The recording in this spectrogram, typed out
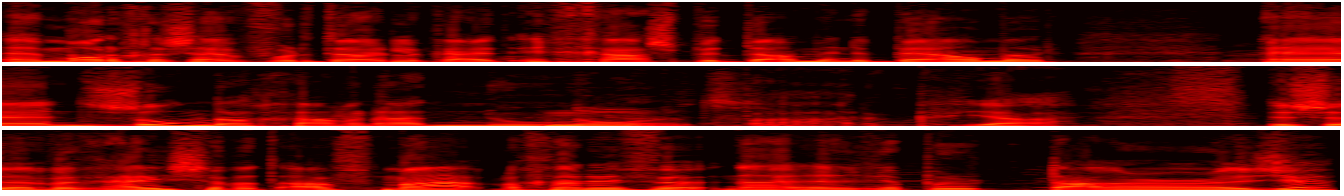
En morgen zijn we voor de duidelijkheid in Gaasperdam in de Bijlmer. En zondag gaan we naar het Noordpark. Ja. Dus eh, we reizen wat af. Maar we gaan even naar een reportage.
